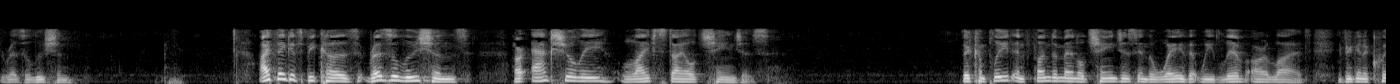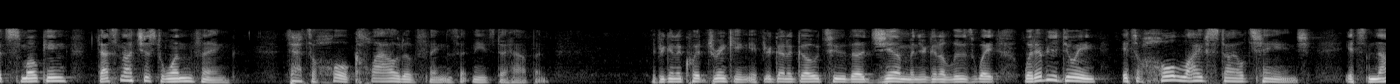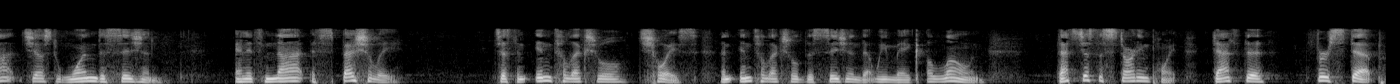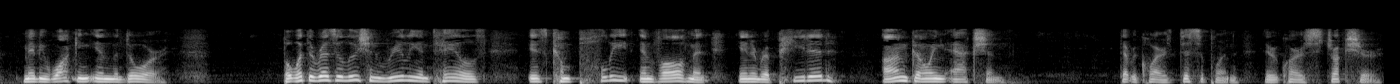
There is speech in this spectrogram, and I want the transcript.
A resolution. I think it's because resolutions are actually lifestyle changes. They're complete and fundamental changes in the way that we live our lives. If you're going to quit smoking, that's not just one thing. That's a whole cloud of things that needs to happen. If you're going to quit drinking, if you're going to go to the gym and you're going to lose weight, whatever you're doing, it's a whole lifestyle change. It's not just one decision. And it's not especially just an intellectual choice, an intellectual decision that we make alone. That's just the starting point. That's the first step, maybe walking in the door. But what the resolution really entails is complete involvement in a repeated, ongoing action that requires discipline, it requires structure.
